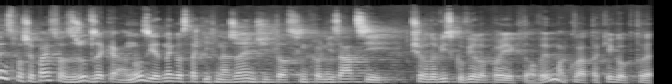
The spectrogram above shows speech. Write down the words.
To jest, proszę Państwa, zrzut z ekranu z jednego z takich narzędzi do synchronizacji w środowisku wieloprojektowym, akurat takiego, które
